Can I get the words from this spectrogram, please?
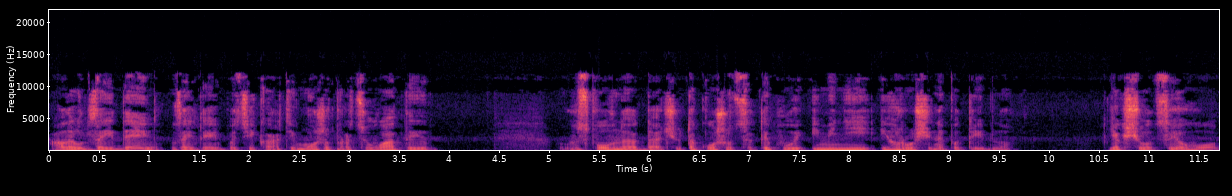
Але от за ідею, за ідею по цій карті може працювати з повною віддачею. Також оце, типу, і мені, і гроші не потрібно. Якщо це його,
